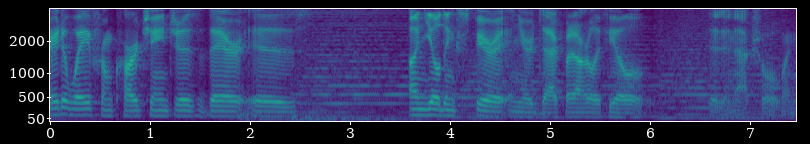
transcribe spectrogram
Straight away from card changes, there is Unyielding Spirit in your deck, but I don't really feel it in actual win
